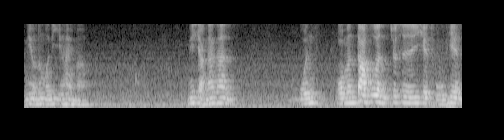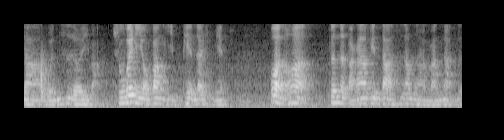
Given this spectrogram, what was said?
你有那么厉害吗？你想看看文，我们大部分就是一些图片啊文字而已吧，除非你有放影片在里面，不然的话。真的档案要变大，事实上还蛮难的。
